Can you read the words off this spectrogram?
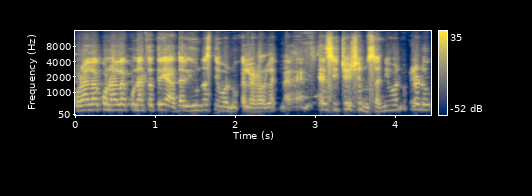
कोणाला कोणाला कोणाचा तरी आधार घेऊनच निवडणुका लढावं लागणार आहे. आणि त्या सिच्युएशननुसार निवडणूक लढवू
